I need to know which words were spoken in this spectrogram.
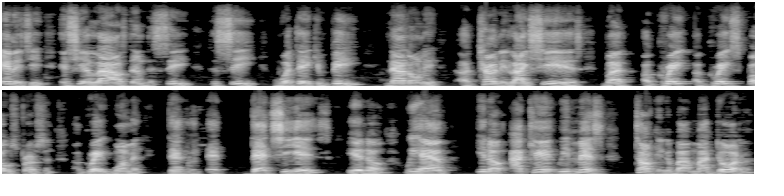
energy and she allows them to see to see what they can be. Not only attorney like she is, but a great a great spokesperson, a great woman that that that she is. You know, we have, you know, I can't remiss talking about my daughter,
